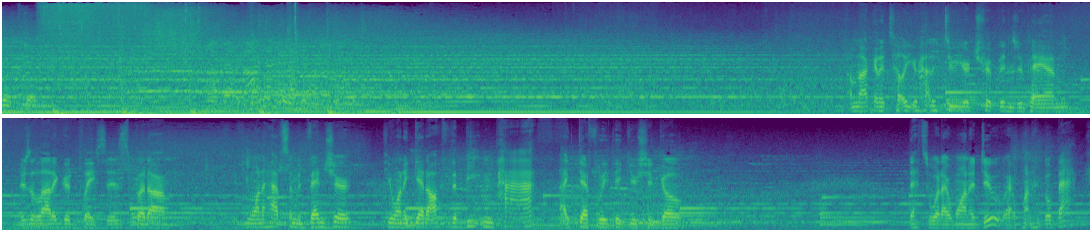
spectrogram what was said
I'm not gonna tell you how to do your trip in Japan. There's a lot of good places, but um, if you wanna have some adventure, if you wanna get off the beaten path, I definitely think you should go. That's what I wanna do. I wanna go back.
